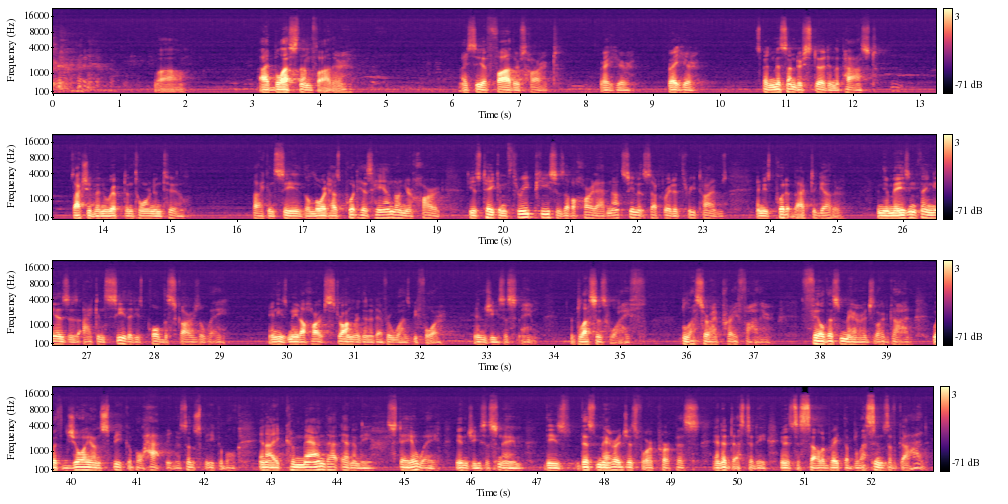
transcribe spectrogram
Wow. I bless them, Father. I see a father's heart right here, right here. It's been misunderstood in the past. It's actually been ripped and torn in two. I can see the Lord has put his hand on your heart. He has taken three pieces of a heart. I have not seen it separated three times. And he's put it back together. And the amazing thing is, is I can see that he's pulled the scars away. And he's made a heart stronger than it ever was before. In Jesus' name. Bless his wife. Bless her, I pray, Father. Fill this marriage, Lord God, with joy unspeakable, happiness unspeakable. And I command that enemy, stay away in Jesus' name. These, this marriage is for a purpose and a destiny, and it's to celebrate the blessings of God.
